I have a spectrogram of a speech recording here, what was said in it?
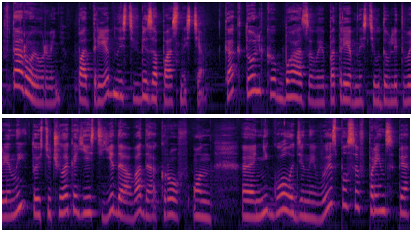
Второй уровень – потребность в безопасности. Как только базовые потребности удовлетворены, то есть у человека есть еда, вода, кров, он э, не голоден и выспался в принципе,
